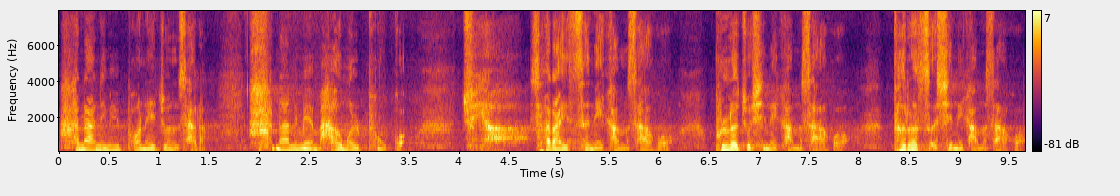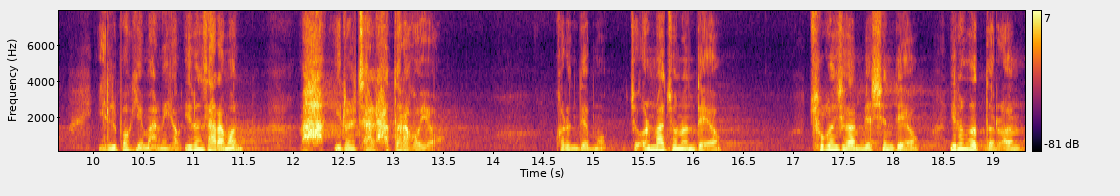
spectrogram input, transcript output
하나님이 보내준 사람, 하나님의 마음을 품고 주여 살아 있으니 감사하고 불러 주시니 감사하고 들어 쓰시니 감사하고 일복이 많으니 감- 이런 사람은 막 일을 잘 하더라고요. 그런데 뭐 저 얼마 주는데요? 출근 시간 몇 시인데요? 이런 것들은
